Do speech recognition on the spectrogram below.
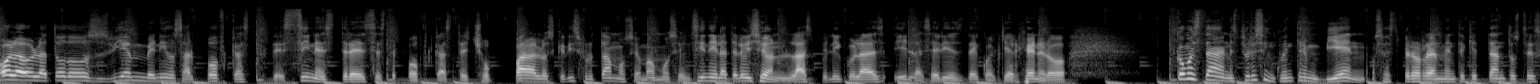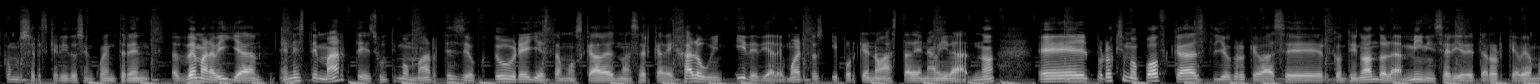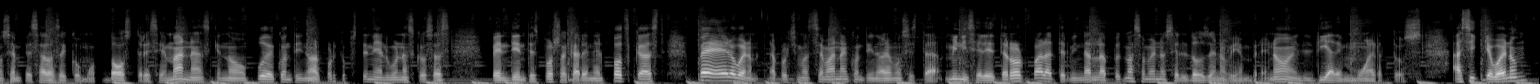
Hola, hola a todos, bienvenidos al podcast de Cine Estrés, este podcast hecho para los que disfrutamos y amamos el cine y la televisión, las películas y las series de cualquier género. ¿Cómo están? Espero se encuentren bien. O sea, espero realmente que tanto ustedes como seres queridos se encuentren de maravilla. En este martes, último martes de octubre, ya estamos cada vez más cerca de Halloween y de Día de Muertos y por qué no hasta de Navidad, ¿no? El próximo podcast yo creo que va a ser continuando la miniserie de terror que habíamos empezado hace como 2-3 semanas, que no pude continuar porque pues tenía algunas cosas pendientes por sacar en el podcast. Pero bueno, la próxima semana continuaremos esta miniserie de terror para terminar pues más o menos el 2 de noviembre, ¿no? El Día de Muertos. Así que bueno,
